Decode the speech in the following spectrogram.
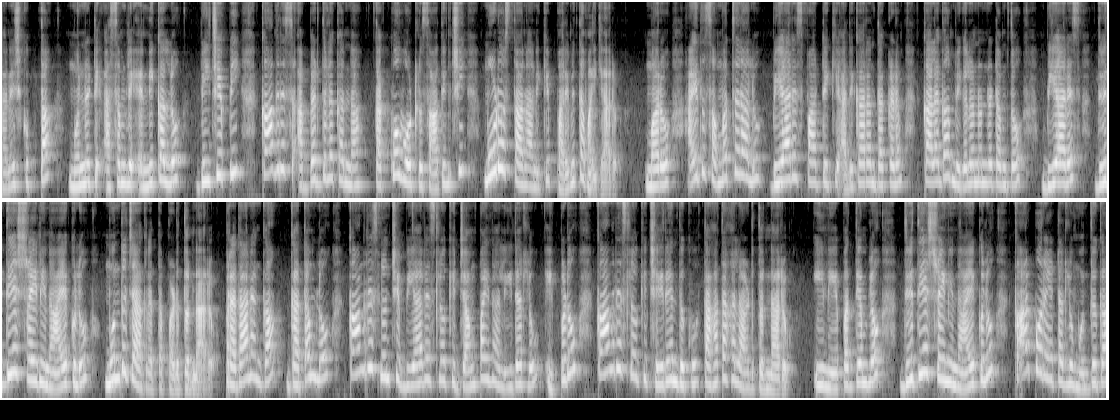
గణేష్ గుప్తా మొన్నటి అసెంబ్లీ ఎన్నికల్లో బీజేపీ కాంగ్రెస్ అభ్యర్థుల కన్నా తక్కువ ఓట్లు సాధించి మూడో స్థానానికి పరిమితమయ్యారు. మరో ఐదు సంవత్సరాలు బీఆర్ఎస్ పార్టీకి అధికారం దక్కడం కలగా మిగలనుండటంతో బీఆర్ఎస్ ద్వితీయ శ్రేణి నాయకులు ముందు జాగ్రత్త పడుతున్నారు. ప్రధానంగా గతంలో కాంగ్రెస్ నుంచి బీఆర్ఎస్లోకి జంప్ అయిన లీడర్లు ఇప్పుడు కాంగ్రెస్లోకి చేరేందుకు తహతహలాడుతున్నారు. ఈ నేపథ్యంలో ద్వితీయ శ్రేణి నాయకులు కార్పొరేటర్లు ముందుగా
